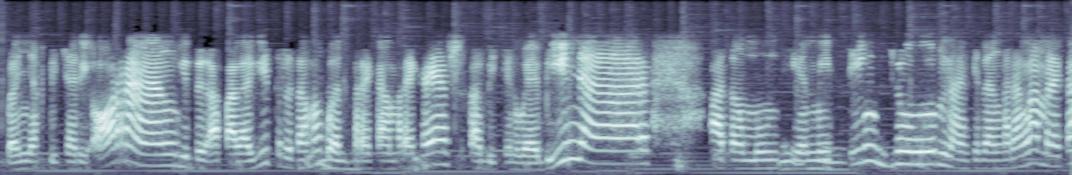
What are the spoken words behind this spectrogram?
banyak dicari orang gitu, apalagi terutama buat mereka-mereka yang suka bikin webinar atau mungkin meeting Zoom. Nah, kadang-kadang kan mereka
